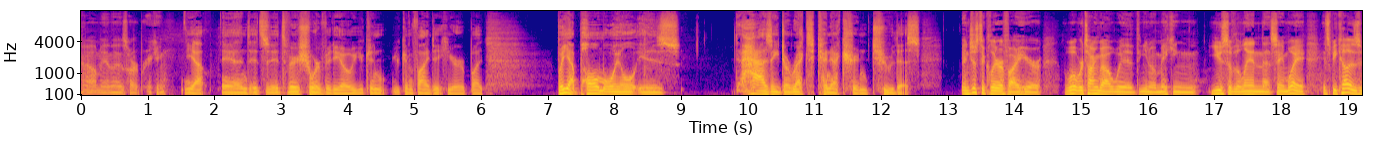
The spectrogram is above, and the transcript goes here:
Oh man, that is heartbreaking. Yeah, and it's it's a very short video. You can you can find it here, but but yeah, palm oil is has a direct connection to this. And just to clarify here, what we're talking about with you know making use of the land in that same way, it's because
